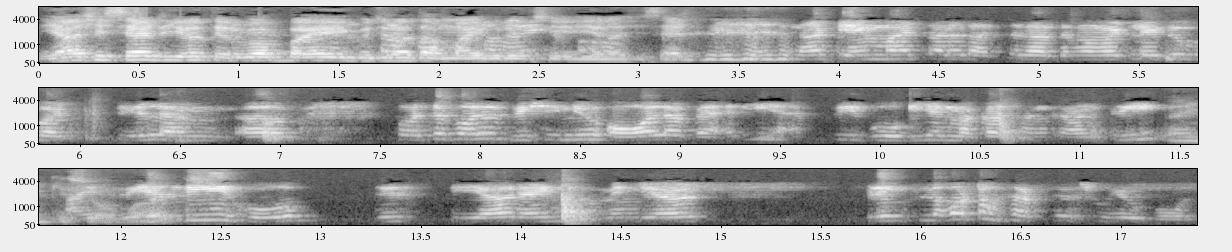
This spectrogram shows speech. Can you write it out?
Really? Yeah she said you know Telugu అబ్బాయి గుజరాత్ అమ్మాయి గురించి యూనో షీ సెడ్ నాకేం మాట్లాడాలో అసలు అర్థం అవ్వట్లేదు but still I'm first of all wishing you all a very happy Bhogi and Makara Sankranti Thank you so I much. really hope this year and coming years brings lot of success to you both.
